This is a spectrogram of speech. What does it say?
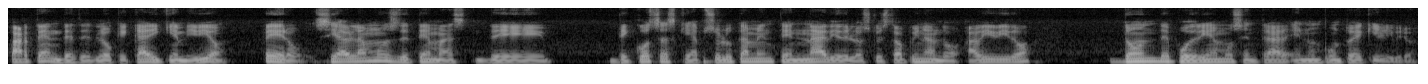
parten desde lo que cada quien vivió. Pero si hablamos de temas de de cosas que absolutamente nadie de los que está opinando ha vivido, ¿dónde podríamos entrar en un punto de equilibrio?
